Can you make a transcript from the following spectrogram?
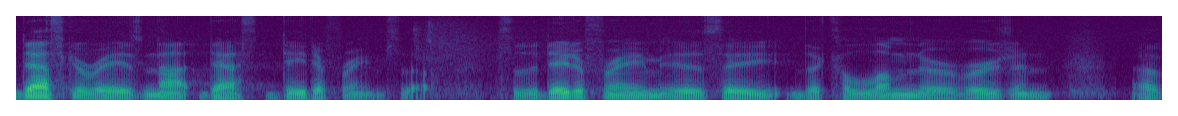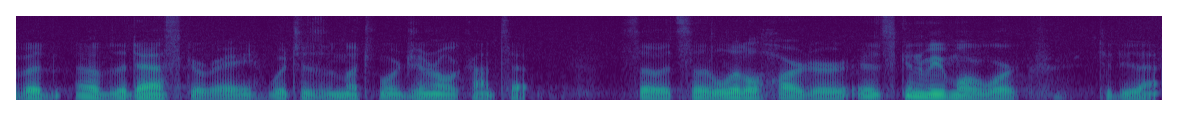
Dask array is not Dask data frames, though. So the data frame is a the columnar version of, a, of the Dask array, which is a much more general concept. So it's a little harder. It's going to be more work to do that.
